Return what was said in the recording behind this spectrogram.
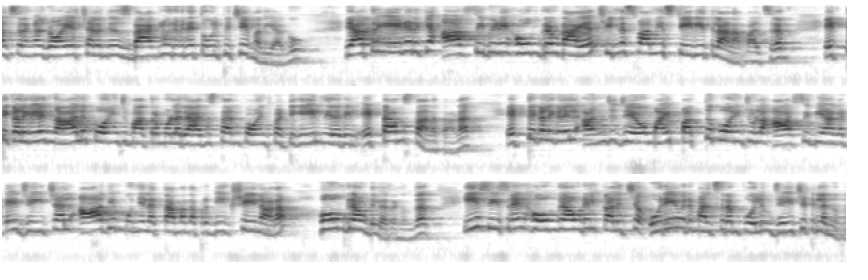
മത്സരങ്ങൾ റോയൽ ചലഞ്ചേഴ്സ് ബാംഗ്ലൂരുവിനെ തോൽപ്പിച്ചേ മതിയാകൂ. രാത്രി ഏഴരയ്ക്ക് ആർ സി ബിയുടെ ഹോം ഗ്രൗണ്ടായ ചിന്നസ്വാമി സ്റ്റേഡിയത്തിലാണ് മത്സരം. എട്ട് കളികളിൽ നാല് പോയിന്റ് മാത്രമുള്ള രാജസ്ഥാൻ പോയിന്റ് പട്ടികയിൽ നിലവിൽ എട്ടാം സ്ഥാനത്താണ്. എട്ട് കളികളിൽ അഞ്ച് ജയവുമായി പത്ത് പോയിന്റുള്ള ആർ സി ബി ആകട്ടെ ജയിച്ചാൽ ആദ്യം മുന്നിലെത്താമെന്ന പ്രതീക്ഷയിലാണ് ഹോം ഗ്രൗണ്ടിൽ ഇറങ്ങുന്നത്. ഈ സീസണിൽ ഹോം ഗ്രൗണ്ടിൽ കളിച്ച ഒരേ ഒരു മത്സരം പോലും ജയിച്ചിട്ടില്ലെന്നും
